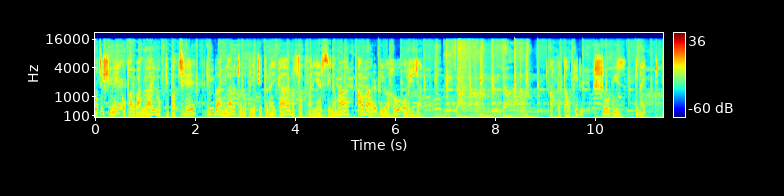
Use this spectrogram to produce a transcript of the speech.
পঁচিশ মে ওপার বাংলায় মুক্তি পাচ্ছে দুই বাংলার জনপ্রিয় চিত্রনায়িকা নুসরত ফারিয়ার সিনেমা আবার বিবাহ অভিযান। Ahmed Tauquir showbiz tonight.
